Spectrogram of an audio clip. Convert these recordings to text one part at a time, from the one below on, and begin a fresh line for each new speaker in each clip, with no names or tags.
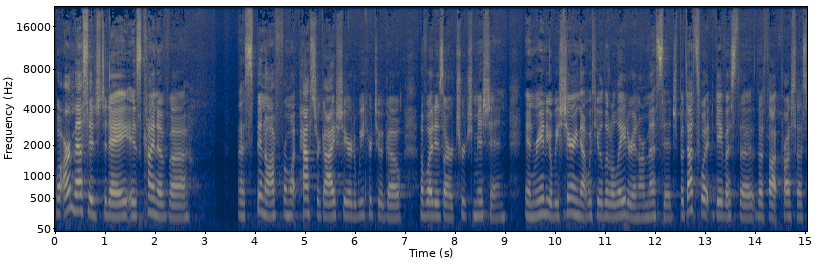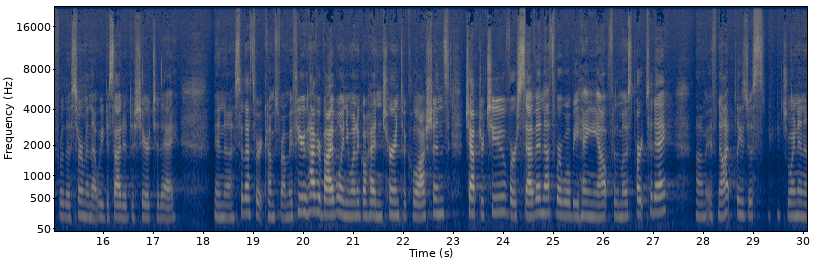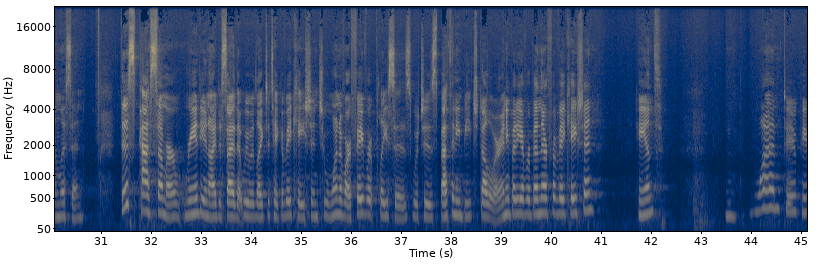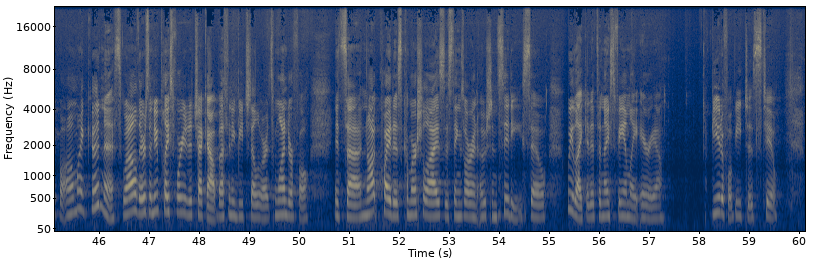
Well, our message today is kind of a, a spin off from what Pastor Guy shared a week or two ago of what is our church mission. And Randy will be sharing that with you a little later in our message. But that's what gave us the, the thought process for the sermon that we decided to share today. And uh, so that's where it comes from. If you have your Bible and you want to go ahead and turn to Colossians chapter 2, verse 7, that's where we'll be hanging out for the most part today. Um, if not, please just join in and listen. This past summer, Randy and I decided that we would like to take a vacation to one of our favorite places, which is Bethany Beach, Delaware. Anybody ever been there for vacation? Hands? One, two people. Oh my goodness. Well, there's a new place for you to check out Bethany Beach, Delaware. It's wonderful. It's uh, not quite as commercialized as things are in Ocean City, so we like it. It's a nice family area beautiful beaches too.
